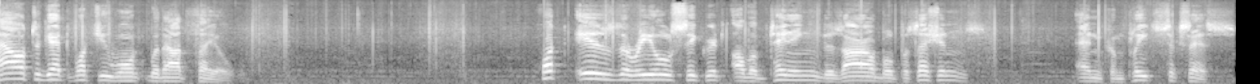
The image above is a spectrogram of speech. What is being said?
how to get what you want without fail. What is the real secret of obtaining desirable possessions and complete success?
